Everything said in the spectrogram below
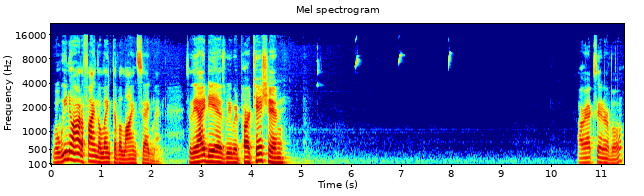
Well, we know how to find the length of a line segment. So the idea is we would partition our x interval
